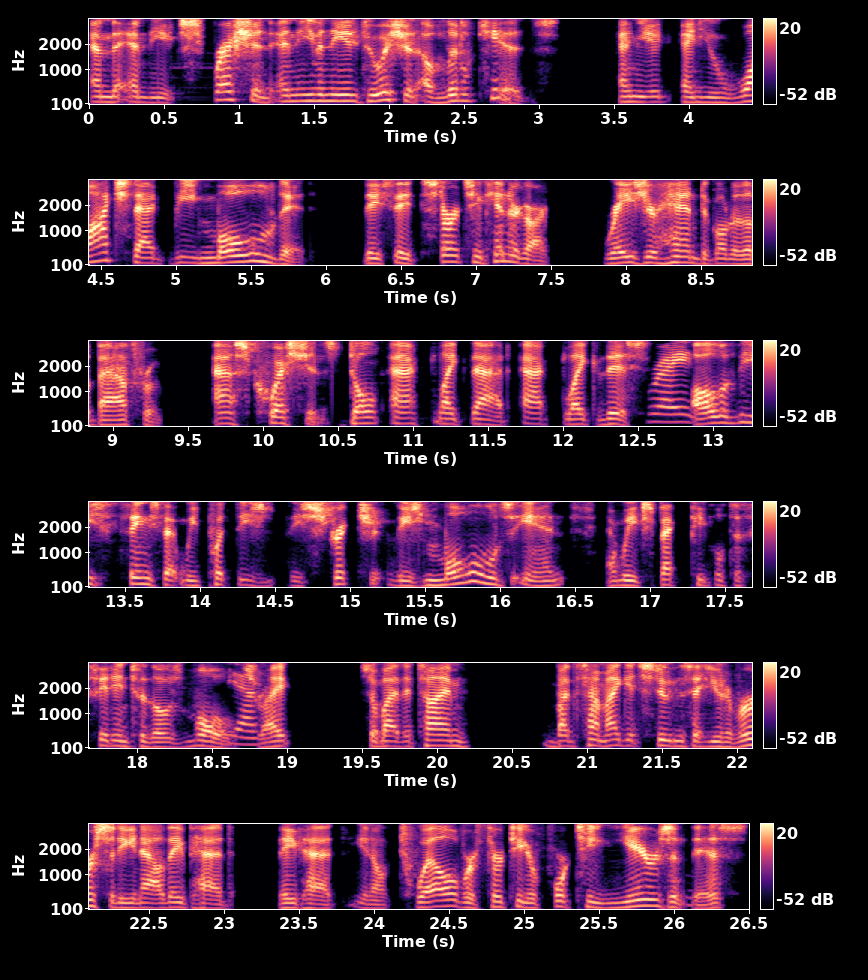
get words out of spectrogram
and the, and the expression and even the intuition of little kids and you, and you watch that be molded. They say it starts in kindergarten. Raise your hand to go to the bathroom. Ask questions. Don't act like that. Act like this. Right. All of these things that we put these, these strict, these molds in and we expect people to fit into those molds, Yes. right? So by the time, by the time I get students at university now, they've had, they've had, you know, 12 or 13 or 14 years of this.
